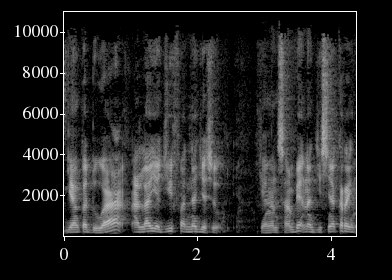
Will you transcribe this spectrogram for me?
Yang kedua ala yajifan najasu jangan sampai najisnya kering.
